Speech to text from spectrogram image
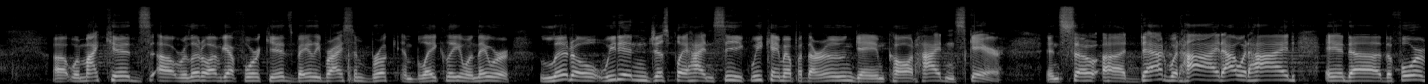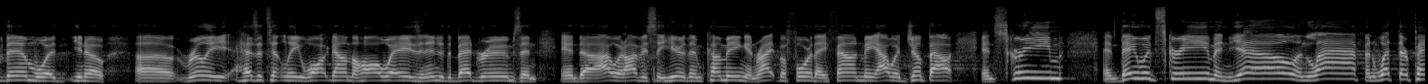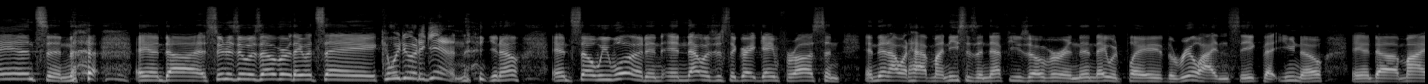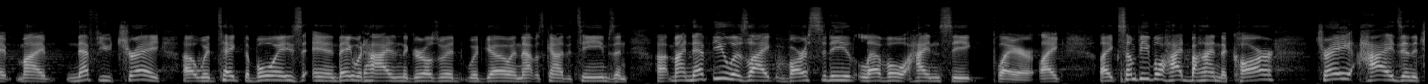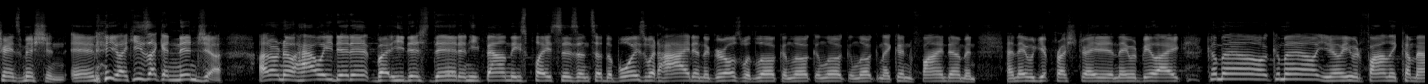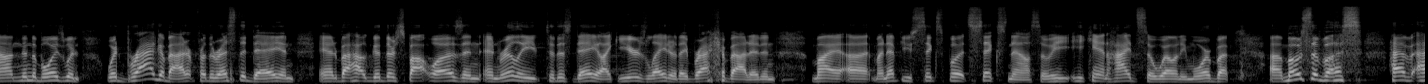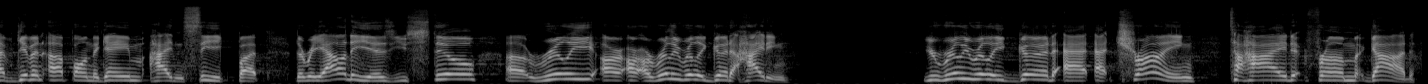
Uh, when my kids uh, were little, I've got four kids Bailey, Bryson, Brooke, and Blakely. When they were little, we didn't just play hide and seek, we came up with our own game called hide and scare. And so uh, dad would hide, I would hide, and uh, the four of them would, you know, uh, really hesitantly walk down the hallways and into the bedrooms. And, and uh, I would obviously hear them coming. And right before they found me, I would jump out and scream. And they would scream and yell and laugh and wet their pants. And, and uh, as soon as it was over, they would say, Can we do it again? you know? And so we would. And, and that was just a great game for us. And, and then I would have my nieces and nephews over, and then they would play the real hide and seek that you know. And uh, my, my nephew Trey uh, would take the boys and they would hide and the girls would, would go, and that was kind of the teams. And uh, my nephew was like varsity level hide and seek player. Like, like some people hide behind the car. Trey hides in the transmission, and he, like he's like a ninja. I don't know how he did it, but he just did, and he found these places. And so the boys would hide, and the girls would look and look and look and look, and they couldn't find him, and, and they would get frustrated, and they would be like, "Come out, come out!" You know, he would finally come out, and then the boys would would brag about it for the rest of the day, and and about how good their spot was, and and really to this day, like years later, they brag about it. And my uh, my nephew's six foot six now, so he he can't hide so well anymore. But uh, most of us have have given up on the game hide and seek, but the reality is you still uh, really are, are, are really, really good at hiding. You're really, really good at, at trying to hide from God.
